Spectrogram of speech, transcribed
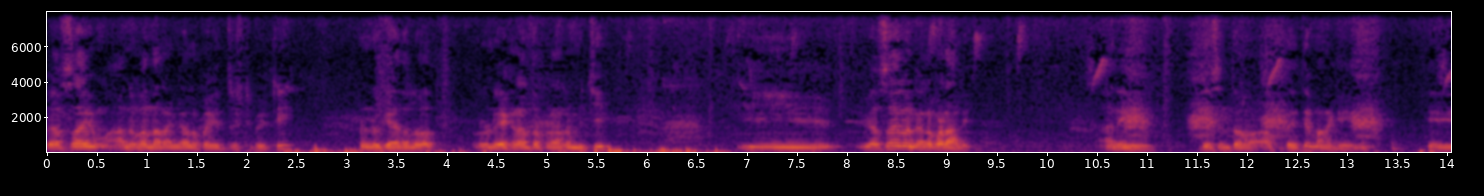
వ్యవసాయం అనుబంధ రంగాలపై దృష్టి పెట్టి రెండు గేదెలు రెండు ఎకరాలతో ప్రారంభించి ఈ వ్యవసాయంలో నిలబడాలి అని ఉద్దేశంతో అప్పుడైతే మనకి ఈ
